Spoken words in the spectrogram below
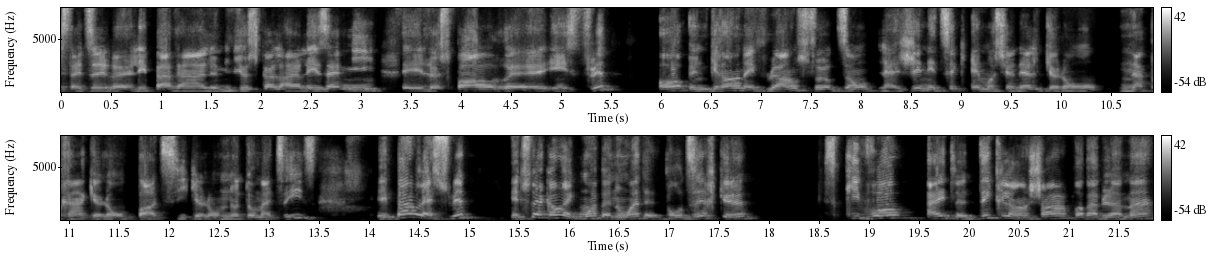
c'est-à-dire euh, les parents, le milieu scolaire, les amis et le sport et ainsi de suite, a une grande influence sur, disons, la génétique émotionnelle que l'on apprend, que l'on bâtit, que l'on automatise. Et par la suite, es-tu d'accord avec moi, Benoît, pour dire que ce qui va être le déclencheur probablement,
